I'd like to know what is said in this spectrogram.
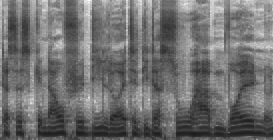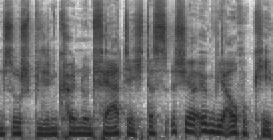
Das ist genau für die Leute, die das so haben wollen und so spielen können und fertig. Das ist ja irgendwie auch okay.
